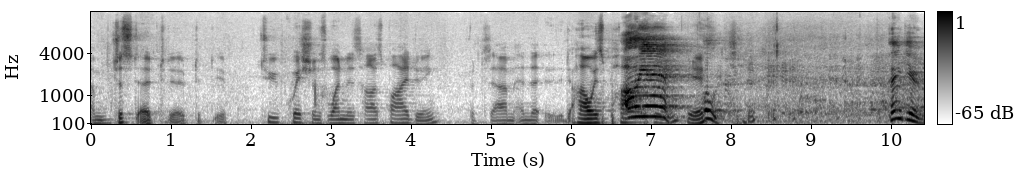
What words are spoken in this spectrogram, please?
Um, just uh, t- uh, t- uh, two questions. One is how's Pi doing? But um, and the, how is Pi? Oh, yeah. doing? Yeah. Oh. Thank you.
